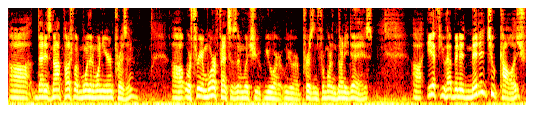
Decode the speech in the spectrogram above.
uh, that is not punishable by more than one year in prison, uh, or three or more offenses in which you, you are you are imprisoned for more than 90 days. Uh, if you have been admitted to college,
